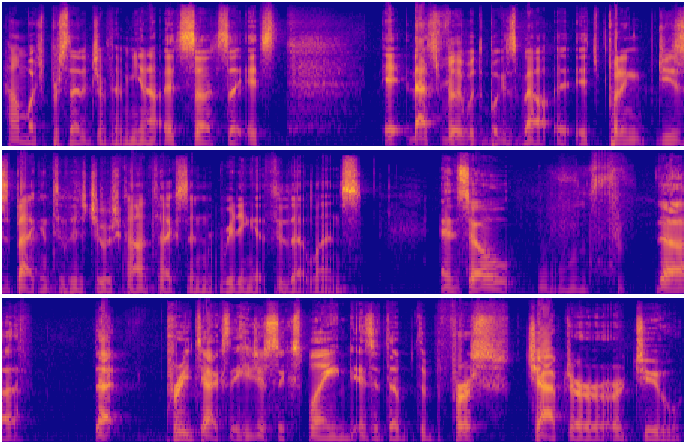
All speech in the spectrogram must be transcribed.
how much percentage of him. You know, it's so it's like it's it, that's really what the book is about. It's putting Jesus back into his Jewish context and reading it through that lens. And so the that pretext that he just explained is at the, the first chapter or two,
